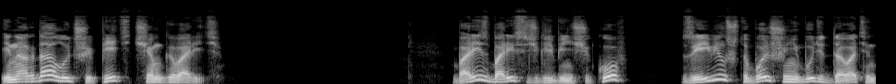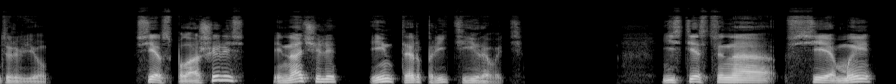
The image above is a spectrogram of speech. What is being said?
Иногда лучше петь, чем говорить. Борис Борисович Гребенщиков заявил, что больше не будет давать интервью. Все всполошились и начали интерпретировать. Естественно, все мы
